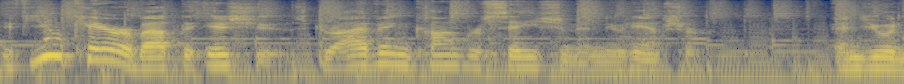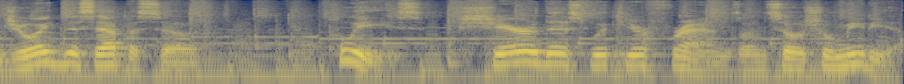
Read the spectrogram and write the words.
If you care about the issues driving conversation in New Hampshire and you enjoyed this episode, please share this with your friends on social media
